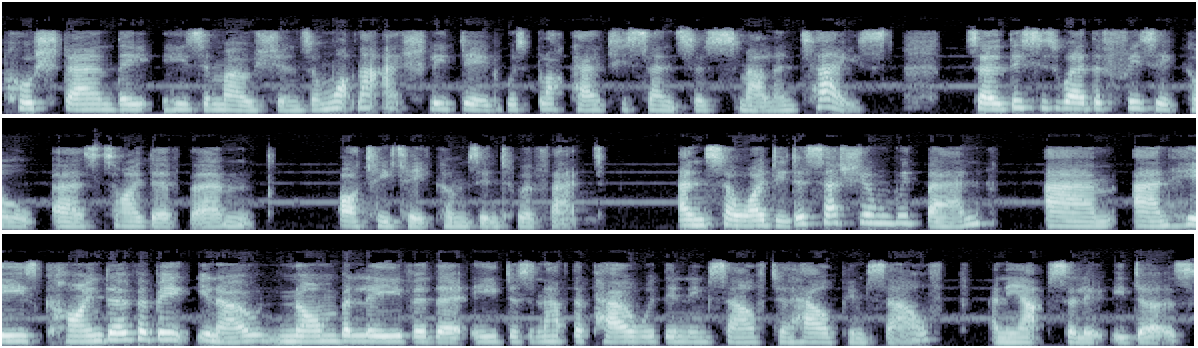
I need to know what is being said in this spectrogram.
pushed down the, his emotions. And what that actually did was block out his sense of smell and taste. So this is where the physical uh, side of um, rtt comes into effect. And so i did a session with ben um, and he's kind of a bit, you know, non believer that he doesn't have the power within himself to help himself. And he absolutely does.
